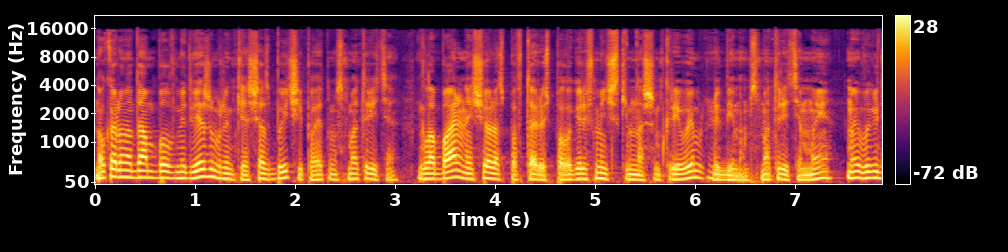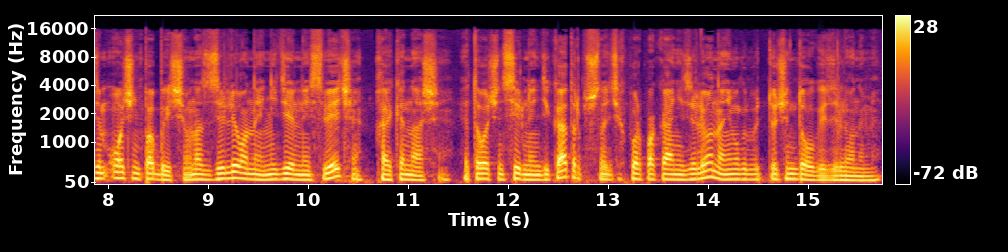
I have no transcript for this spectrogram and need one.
Но коронадамп был в медвежьем рынке, а сейчас бычий, поэтому смотрите. Глобально, еще раз повторюсь, по логарифмическим нашим кривым любимым, смотрите, мы, мы выглядим очень по бычьи. У нас зеленые недельные свечи, хайка наши, это очень сильный индикатор, потому что до тех пор, пока они зеленые, они могут быть очень долго зелеными.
